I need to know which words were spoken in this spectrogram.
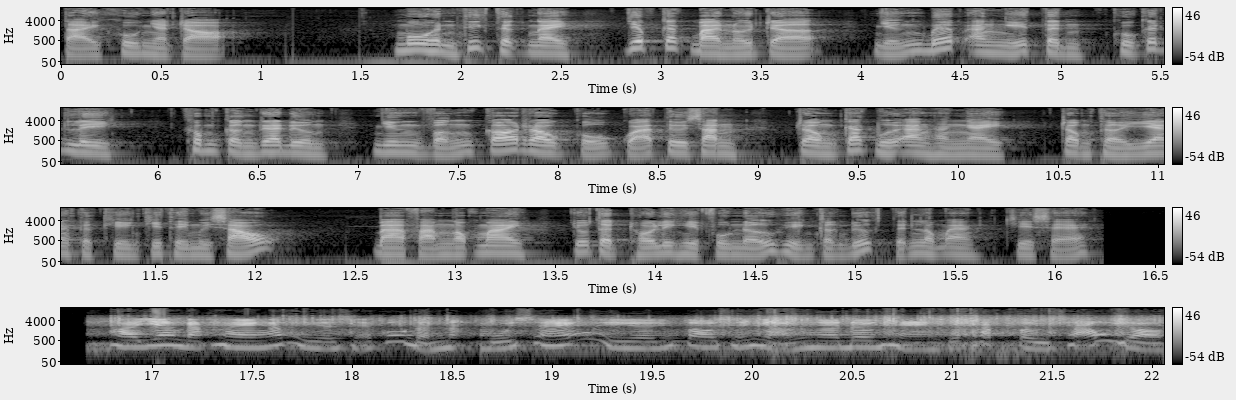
tại khu nhà trọ. Mô hình thiết thực này giúp các bà nội trợ, những bếp ăn nghỉ tình, khu cách ly, không cần ra đường nhưng vẫn có rau củ quả tươi xanh trong các bữa ăn hàng ngày trong thời gian thực hiện chỉ thị 16. Bà Phạm Ngọc Mai, Chủ tịch Hội Liên hiệp Phụ nữ huyện Cần Đước, tỉnh Long An chia sẻ. Thời gian đặt hàng thì sẽ cố định. Buổi sáng thì ờ, chúng tôi sẽ nhận ờ, đơn hàng của khách từ 6 giờ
